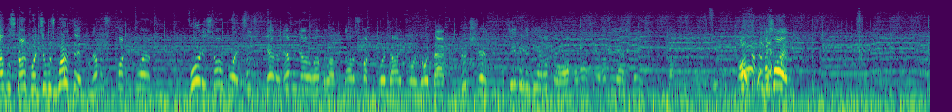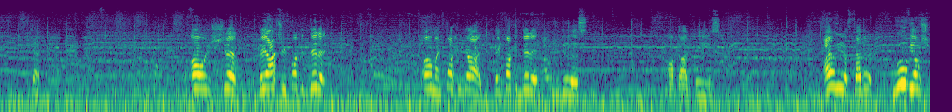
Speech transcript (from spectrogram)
double star points. It was worth it. That was fucking worth 40 star points. Let's get it. And we got a level up. That was fucking worth dying for. Going back. Good shit. Let's see if we can DM up go off. I want to see your ugly ass face. Oh, oh I saw it. Shit. Holy shit! They actually fucking did it! Oh my fucking god! They fucking did it! Why would you do this? Oh god, please. I don't need a feather. Move, Yoshi!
